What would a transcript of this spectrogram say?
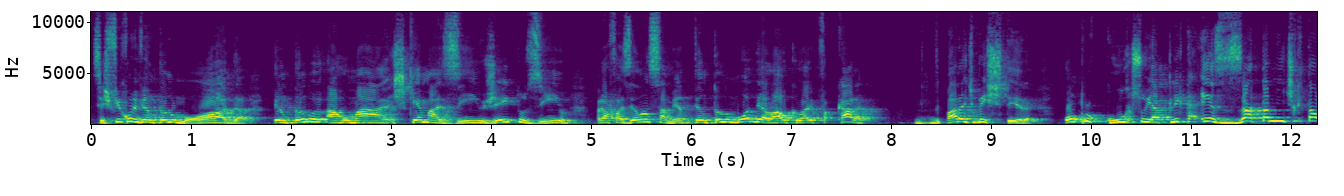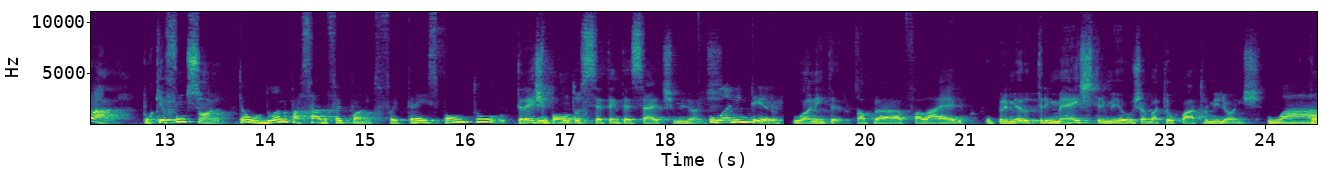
vocês ficam inventando moda, tentando arrumar esquemazinho, jeitozinho para fazer lançamento, tentando modelar o que o Eric fala. Cara, para de besteira. Compra o curso e aplica exatamente o que está lá, porque funciona. Então, do ano passado foi quanto? Foi 3,77 milhões. O ano inteiro? O ano inteiro. Só para falar, Érico, o primeiro trimestre meu já bateu 4 milhões. Uau! Com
